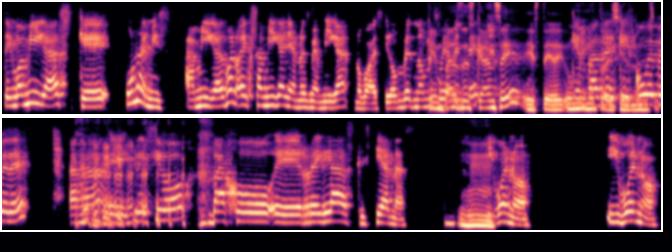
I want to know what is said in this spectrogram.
Tengo amigas que una de mis amigas, bueno, ex amiga ya no es mi amiga, no voy a decir hombres, nombres, que en paz descanse, este, un que en paz de, que QPD, ajá, eh, creció bajo eh, reglas cristianas. Y bueno, y bueno,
